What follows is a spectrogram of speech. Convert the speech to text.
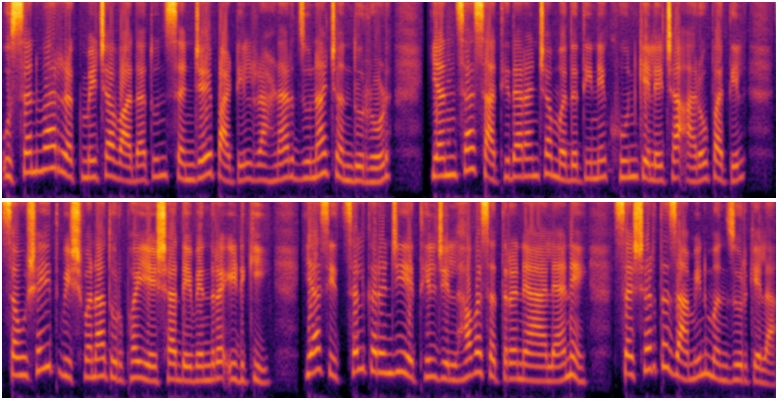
उसनवार रकमेच्या वादातून संजय पाटील राहणार जुना चंदूर रोड यांचा साथीदारांच्या मदतीने खून केल्याच्या आरोपातील संशयित विश्वनाथ उर्फ येशा देवेंद्र इडकी यास इचलकरंजी येथील जिल्हा व सत्र न्यायालयाने सशर्त जामीन मंजूर केला.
